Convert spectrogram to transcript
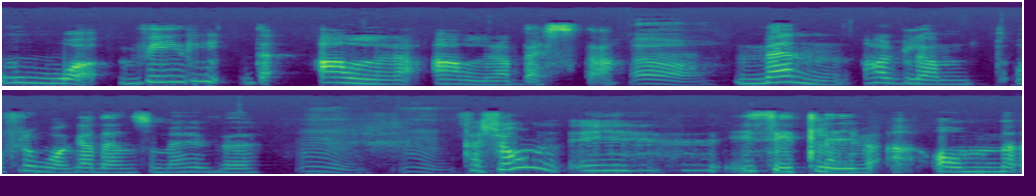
åh, vill det allra, allra bästa. Ja, Men har glömt att fråga den som är huvudperson mm, mm, i, i sitt liv om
